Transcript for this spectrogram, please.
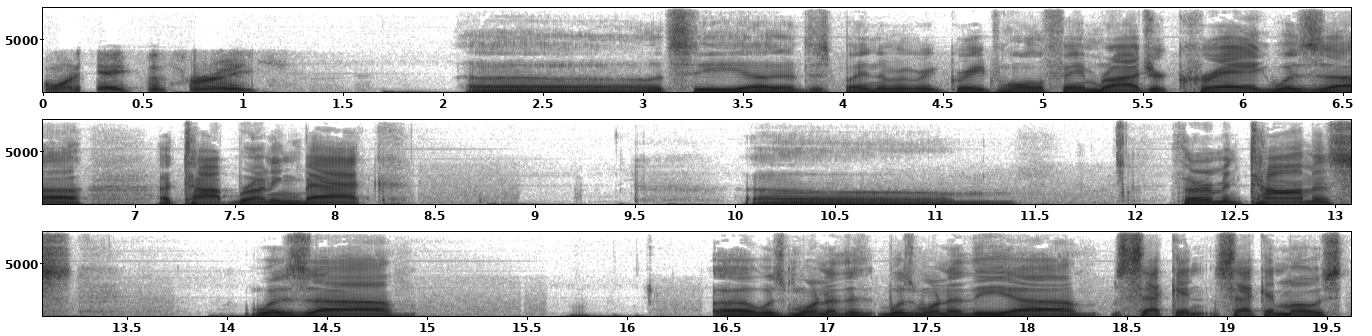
Twenty-eight to three. Uh, let's see. Uh, just by number great, great Hall of Fame. Roger Craig was uh, a top running back. Um, Thurman Thomas was uh, uh, was one of the was one of the uh, second second most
